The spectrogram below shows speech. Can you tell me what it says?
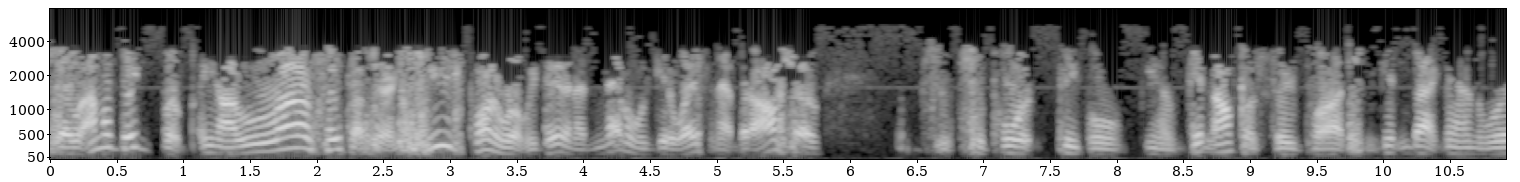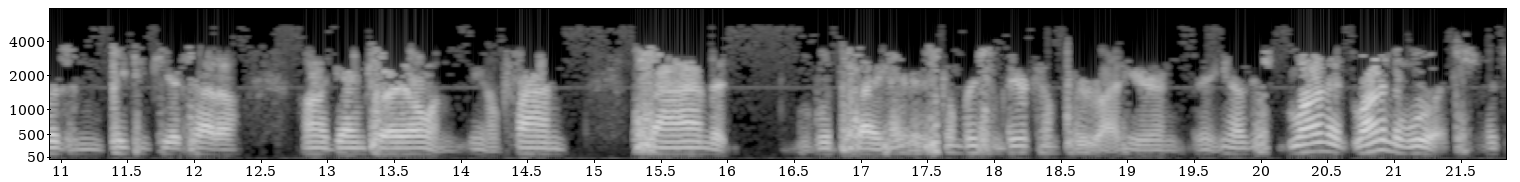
So I'm a big, you know, I love food plots. They're a huge part of what we do, and I never would get away from that. But I also support people, you know, getting off those food plots and getting back down in the woods and teaching kids how to on a game trail and you know find sign that would say, hey, there's going to be some deer come through right here, and you know just learning learning the woods. It's,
